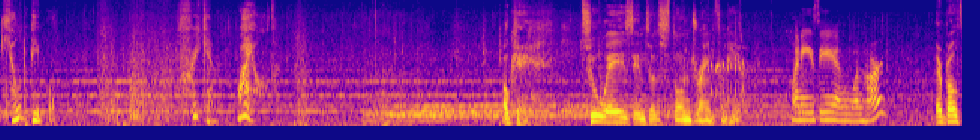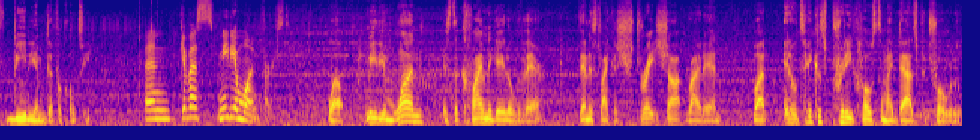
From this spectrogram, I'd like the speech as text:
killed people. Freaking wild. Okay, two ways into the storm drain from here. One easy and one hard? They're both medium difficulty. Then give us medium one first. Well, medium one is to climb the gate over there. Then it's like a straight shot right in, but it'll take us pretty close to my dad's patrol route.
